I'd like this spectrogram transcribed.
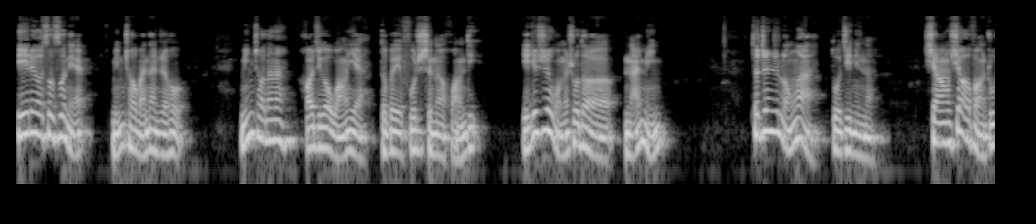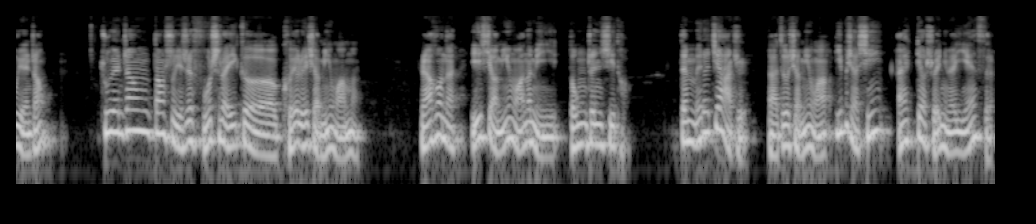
一六四四年，明朝完蛋之后，明朝的呢好几个王爷都被扶持成了皇帝，也就是我们说的南明。这郑芝龙啊多机灵呢，想效仿朱元璋。朱元璋当时也是扶持了一个傀儡小明王嘛，然后呢以小明王的名义东征西讨，等没了价值啊，这个小明王一不小心哎掉水里面淹死了。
